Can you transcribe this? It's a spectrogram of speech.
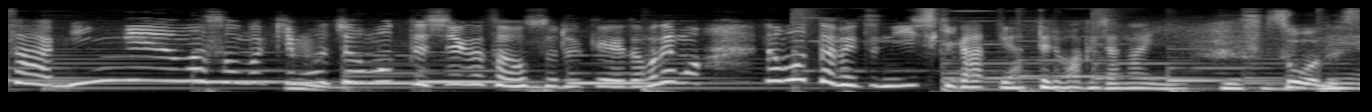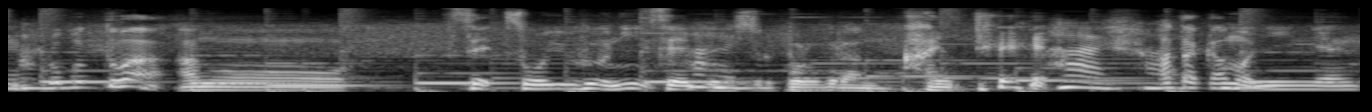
草、人間はその気持ちを持って仕草をするけれども、うん、でも、でもったら別に意識があってやってるわけじゃないんですよね。そうです。ロボットは、あのーせそういうふうに制御するプログラムを書いて、はい あたかも人間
